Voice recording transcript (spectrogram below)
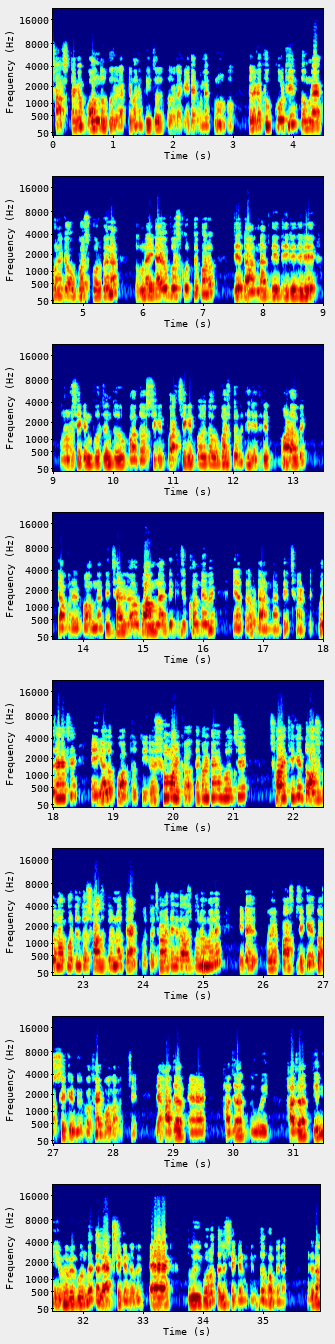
শ্বাসটাকে বন্ধ করে রাখে মানে ভিতরে ধরে রাখে। এটা বলে কুম্ভ তবে এটা খুব কঠিন। তোমরা এখন এটা অভ্যাস করবে না। তোমরা এটাই অভ্যাস করতে পারো যে ডান্নার দিয়ে ধীরে ধীরে পনেরো সেকেন্ড পর্যন্ত বা দশ সেকেন্ড পাঁচ সেকেন্ড পর্যন্ত অভ্যাস করবে, ধীরে ধীরে বাড়াবে। তারপরে বাম নাক দিয়ে ছাড়বে আবার বাম নাক দিয়ে কিছুক্ষণ নেবে। নেওয়ার পর ডান নাক দিয়ে ছাড়বে। বোঝা গেছে? এই গেল পদ্ধতি। সময়কাল। দেখো এখানে বলছে ছয় থেকে দশ গোনা পর্যন্ত শ্বাস গ্রহণ ত্যাগ করতে ছয় থেকে দশ গোনা মানে এটা মানে পাঁচ থেকে দশ সেকেন্ডের কথাই বলা হচ্ছে। যে হাজার এক, হাজার দুই, হাজার তিন এভাবে গুনবে, তাহলে এক সেকেন্ড হবে। এক, দুই গুণ তাহলে সেকেন্ড কিন্তু হবে না।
